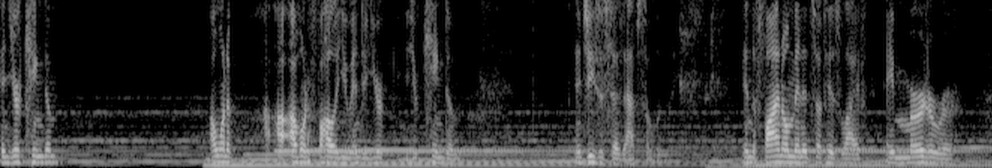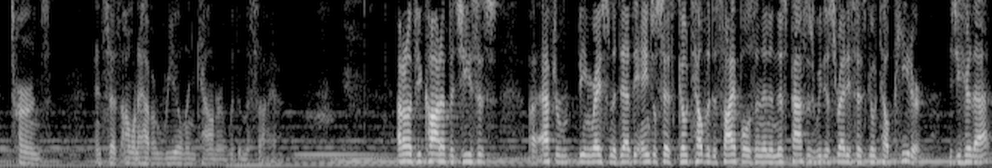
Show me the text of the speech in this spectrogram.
in your kingdom. I want to I, I want to follow you into your your kingdom. And Jesus says absolutely. In the final minutes of his life, a murderer turns and says, I want to have a real encounter with the Messiah. I don't know if you caught it, but Jesus, uh, after being raised from the dead, the angel says, Go tell the disciples. And then in this passage we just read, he says, Go tell Peter. Did you hear that?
